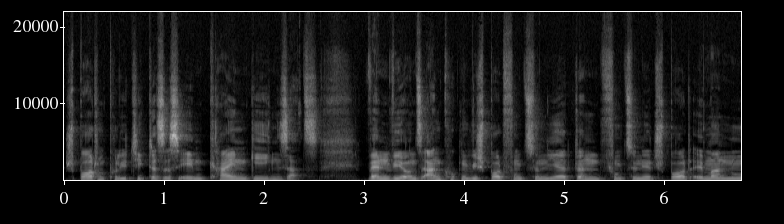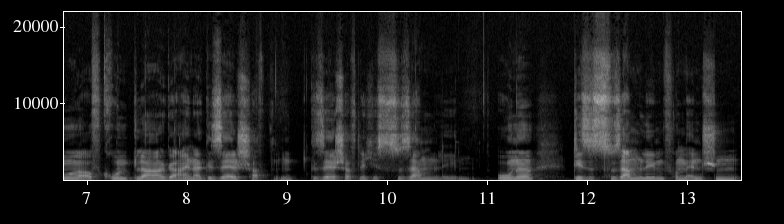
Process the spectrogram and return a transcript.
Sport und Politik, das ist eben kein Gegensatz. Wenn wir uns angucken, wie Sport funktioniert, dann funktioniert Sport immer nur auf Grundlage einer Gesellschaft, ein gesellschaftliches Zusammenleben. Ohne dieses Zusammenleben von Menschen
